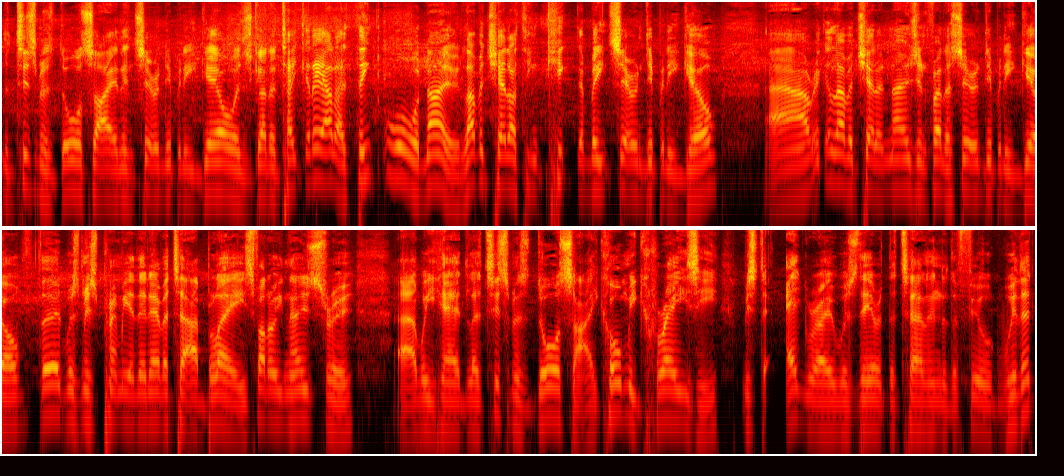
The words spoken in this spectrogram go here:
Latissimus Dorsai, and then Serendipity Girl is going to take it out, I think. Oh, no. Lover Chat, I think, kicked the beat Serendipity Girl. Uh, Chat at nose in front of Serendipity Girl. Third was Miss Premier, then Avatar Blaze. Following those through, uh, we had Latissimus Dorsai, Call Me Crazy. Mr. Agro was there at the tail end of the field with it,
